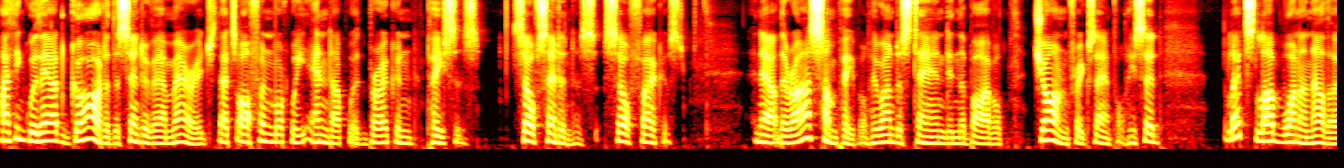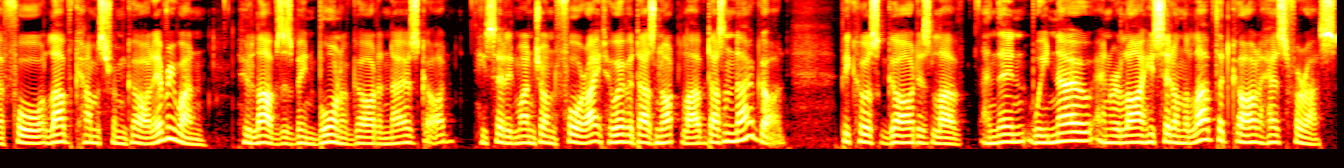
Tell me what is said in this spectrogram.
I think without God at the centre of our marriage, that's often what we end up with broken pieces, self centeredness, self focused. Now, there are some people who understand in the Bible. John, for example, he said, Let's love one another, for love comes from God. Everyone who loves has been born of God and knows God. He said in 1 John 4 8, Whoever does not love doesn't know God, because God is love. And then we know and rely, he said, on the love that God has for us.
